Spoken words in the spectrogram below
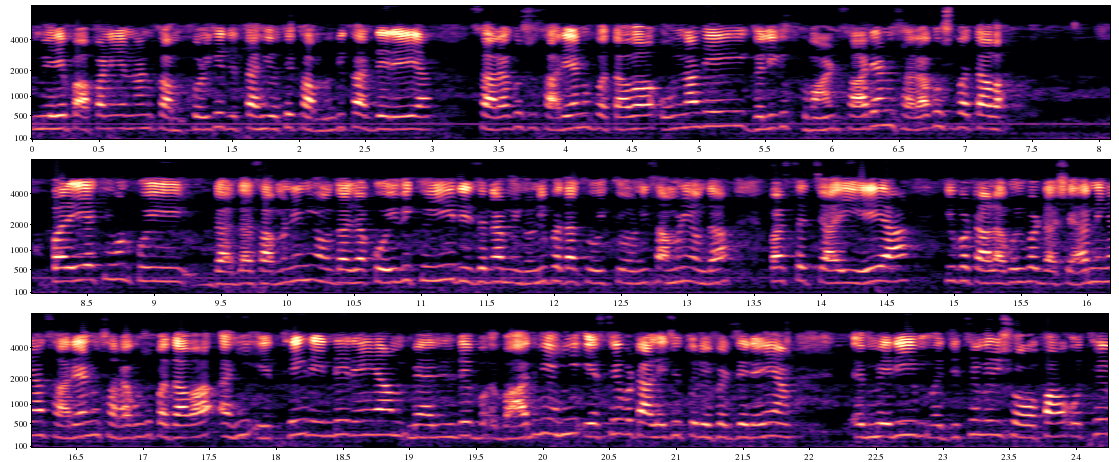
ਮੇਰੇ ਪਾਪਾ ਨੇ ਉਹਨਾਂ ਨੂੰ ਕੰਮ ਖੋਲ੍ਹ ਕੇ ਦਿੱਤਾ ਸੀ, ਉੱਥੇ ਕੰਮ ਵੀ ਕਰਦੇ ਰਹੇ ਆ। ਸਾਰਾ ਕੁਝ ਸਾਰਿਆਂ ਨੂੰ ਪਤਾ ਵਾ। ਉਹਨਾਂ ਦੇ ਗਲੀ ਗੁਆਂਢ ਸਾਰਿਆਂ ਨੂੰ ਸਾਰਾ ਕੁਝ ਪਤਾ ਵਾ। ਪਰ ਇਹ ਹੈ ਕਿ ਹੁਣ ਕੋਈ ਦਾਦਾ ਸਾਹਮਣੇ ਨਹੀਂ ਆਉਂਦਾ ਜਾਂ ਕੋਈ ਵੀ ਕੋਈ ਰੀਜ਼ਨ ਆ, ਮੈਨੂੰ ਨਹੀਂ ਪਤਾ ਕੋਈ ਕਿਉਂ ਨਹੀਂ ਸਾਹਮਣੇ ਆਉਂਦਾ। ਪਰ ਸੱਚਾਈ ਇਹ ਆ ਕਿ ਬਟਾਲਾ ਕੋਈ ਵੱਡਾ ਸ਼ਹਿਰ ਨਹੀਂ ਆ, ਸਾਰਿਆਂ ਨੂੰ ਸਾਰਾ ਕੁਝ ਪਤਾ ਵਾ। ਅਸੀਂ ਇੱਥੇ ਹੀ ਰਹਿੰਦੇ ਰਹੇ ਆ ਮੈਰਿਜ ਦੇ ਬ- ਬਾਅਦ ਵੀ ਅਸੀਂ ਇਸੇ ਬਟਾਲੇ 'ਚ ਤੁਰੇ ਫਿਰਦੇ ਰਹੇ ਆ ਮੇਰੀ, ਜਿੱਥੇ ਮੇਰੀ ਸ਼ੌਪ ਆ, ਉੱਥੇ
